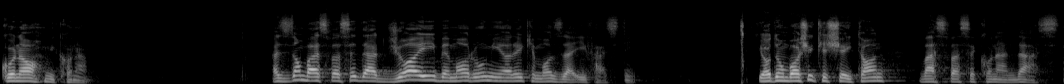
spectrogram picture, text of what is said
گناه می‌کنم. عزیزان وسوسه در جایی به ما رو میاره که ما ضعیف هستیم. یادون باشه که شیطان وسوسه کننده است.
